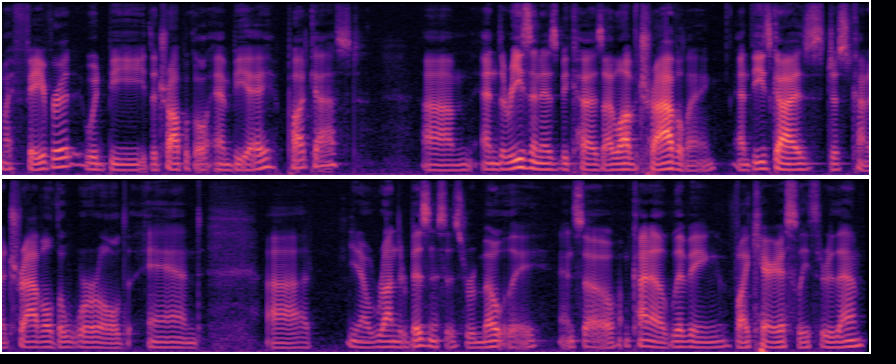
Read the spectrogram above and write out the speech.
my favorite would be the Tropical MBA podcast. Um, and the reason is because I love traveling, and these guys just kind of travel the world and, uh, you know, run their businesses remotely. And so I'm kind of living vicariously through them.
